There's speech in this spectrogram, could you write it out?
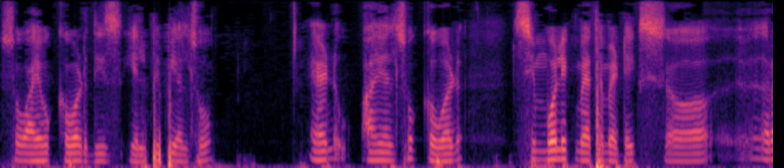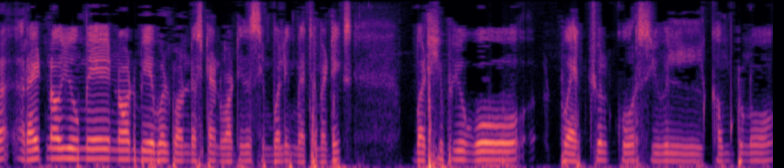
So I have covered this LPP also and I also covered symbolic mathematics uh, right now you may not be able to understand what is the symbolic mathematics but if you go to actual course you will come to know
